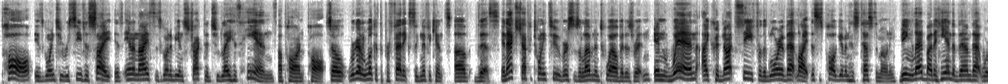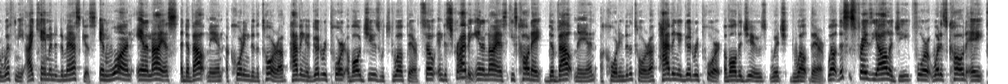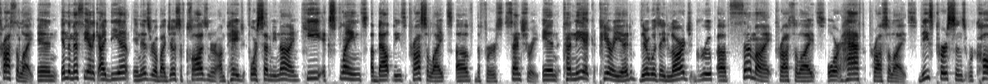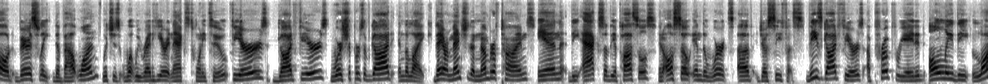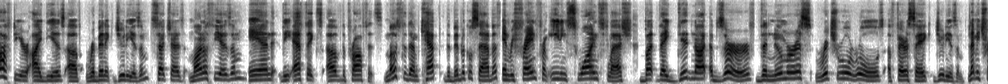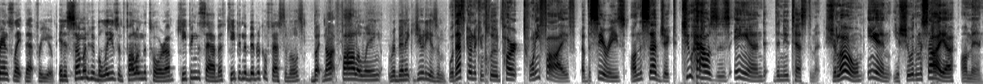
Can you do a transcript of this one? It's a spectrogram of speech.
Paul is going to receive his sight is Ananias is going to be instructed to lay his hands upon Paul. So we're going to look at the prophetic significance of this. In Acts chapter 22, verses 11 and 12, it is written, And when I could not see for the glory of that light, this is Paul giving his testimony, being led by the hand of them that were with me, I came into Damascus. And one, Ananias, a devout man, according to the Torah, having a good report of all Jews which dwelt there. So in describing Ananias, he's called a devout man, according to the Torah, having a good report of all the Jews which dwelt there. Well, this is phraseology for what is called a proselyte. And in the Messianic idea in Israel by Joseph Klausner on page 479, he explains about these proselytes of the first century. In Tannaic period, there was a large group of semi-proselytes or half proselytes. These persons were called variously devout ones, which is what we read here in Acts 22, fearers, God-fearers, worshippers of God, and the like. They are mentioned a number of times in the Acts of the Apostles and also in the works of Josephus. These God-fearers appropriated only the loftier ideas of rabbinic Judaism, such as monotheism and the ethics of the prophets. Most of kept the biblical Sabbath and refrained from eating swine's flesh, but they did not observe the numerous ritual rules of Pharisaic Judaism. Let me translate that for you. It is someone who believes in following the Torah, keeping the Sabbath, keeping the biblical festivals, but not following rabbinic Judaism. Well, that's going to conclude part 25 of the series on the subject Two Houses and the New Testament. Shalom in Yeshua the Messiah. Amen.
